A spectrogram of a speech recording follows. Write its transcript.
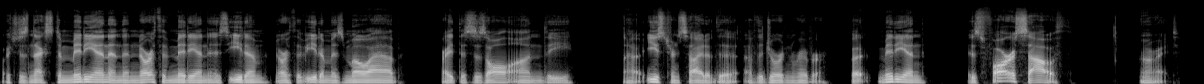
which is next to Midian. And then north of Midian is Edom. North of Edom is Moab, right? This is all on the uh, eastern side of the, of the Jordan River. But Midian is far south. All right.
